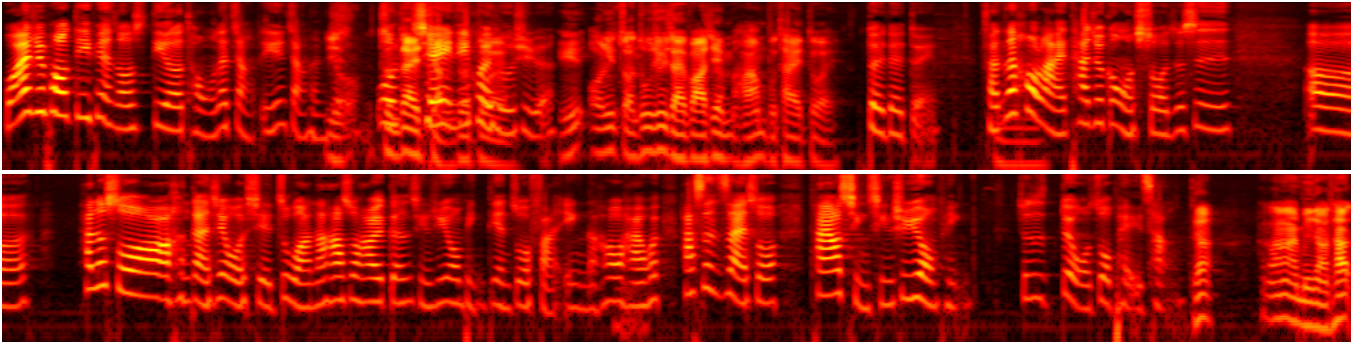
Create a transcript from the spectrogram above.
我 IG PO 第一篇的时候是第二通，我在讲已经讲很久你，我正在讲钱已经就对了汇出去了。咦哦你转出去才发现好像不太对，对对对，反正后来他就跟我说，就是呃，他就说很感谢我协助啊，然后他说他会跟情趣用品店做反应，然后还会他甚至还说他要请情趣用品就是对我做赔偿。刚刚才没讲他，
